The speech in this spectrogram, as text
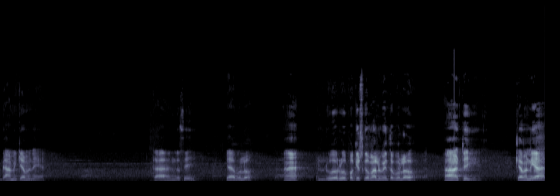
भ्याम में क्या बनेगा? टांग सी। क्या बोलो? हैं? रूप किसको मालूम है तो बोलो। हाँ ठीक है। क्या बन गया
